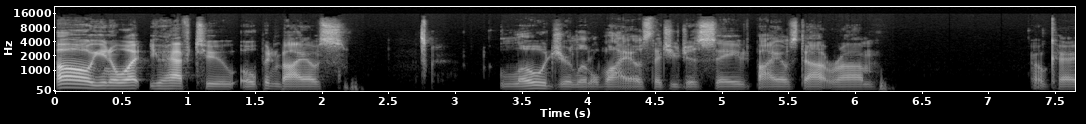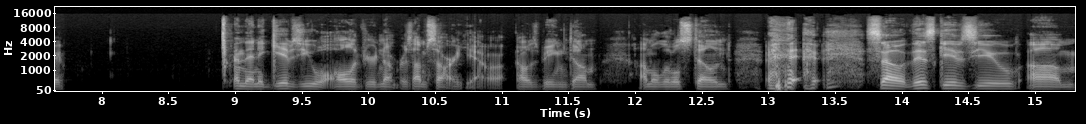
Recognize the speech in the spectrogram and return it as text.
Oh, you know what? You have to open BIOS, load your little BIOS that you just saved, bios.rom. Okay. And then it gives you all of your numbers. I'm sorry, yeah, I was being dumb. I'm a little stoned. so this gives you um,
